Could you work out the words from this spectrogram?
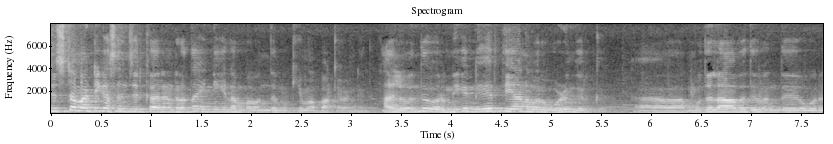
சிஸ்டமேட்டிக்காக செஞ்சிருக்காருன்றது தான் இன்றைக்கி நம்ம வந்து முக்கியமாக பார்க்க வேண்டியது. அதில் வந்து ஒரு மிக நேர்த்தியான ஒரு ஒழுங்கு இருக்குது முதலாவது வந்து ஒரு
